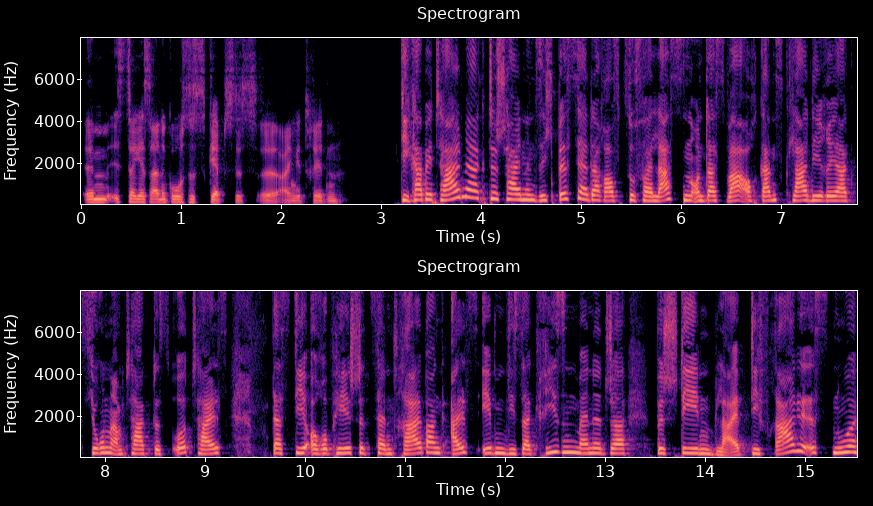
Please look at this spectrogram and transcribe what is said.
ähm, ist da jetzt eine große Skepsis äh, eingetreten? Die Kapitalmärkte scheinen sich bisher darauf zu verlassen, und das war auch ganz klar die Reaktion am Tag des Urteils, dass die Europäische Zentralbank als eben dieser Krisenmanager bestehen bleibt. Die Frage ist nur,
